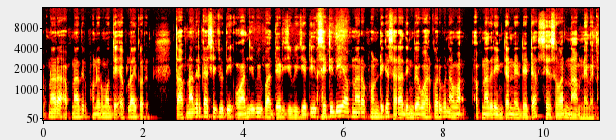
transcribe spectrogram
আপনারা আপনাদের ফোনের মধ্যে অ্যাপ্লাই করেন তা আপনাদের কাছে যদি ওয়ান জিবি বা দেড় জিবি যেটি, সেটি দিয়ে আপনারা ফোনটিকে সারাদিন ব্যবহার করবেন আমার আপনাদের ইন্টারনেট ডেটা শেষ হওয়ার নাম নেবে না।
